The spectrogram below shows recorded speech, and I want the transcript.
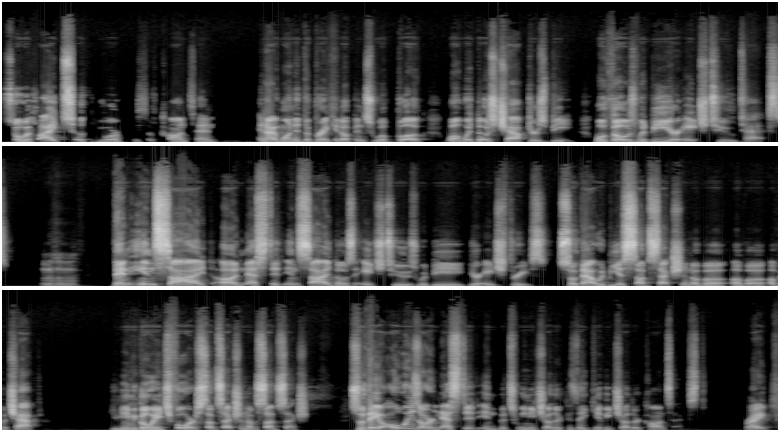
So if I took your piece of content and I wanted to break it up into a book, what would those chapters be? Well, those would be your H2 tags. Mhm. Then inside, uh, nested inside those H2s would be your H3s. So that would be a subsection of a, of a, of a chapter. You can even go H4, subsection of a subsection. So they always are nested in between each other because they give each other context, right?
